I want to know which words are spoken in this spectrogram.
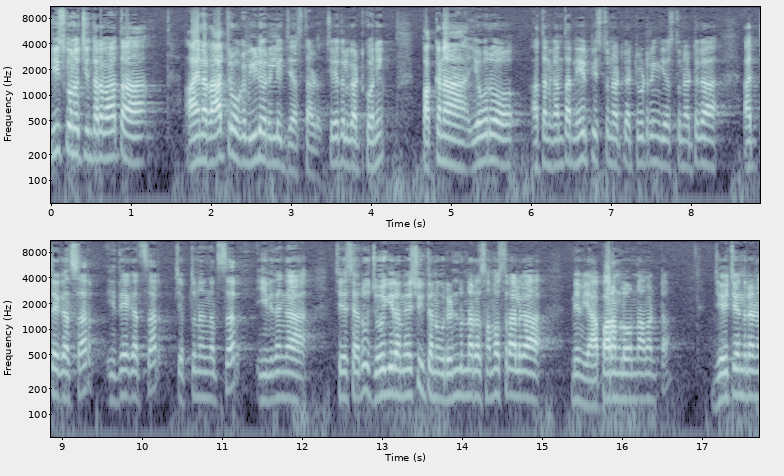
తీసుకొని వచ్చిన తర్వాత ఆయన రాత్రి ఒక వీడియో రిలీజ్ చేస్తాడు చేతులు కట్టుకొని. పక్కన ఎవరో అతనికంతా నేర్పిస్తున్నట్టుగా ట్యూటరింగ్ చేస్తున్నట్టుగా అంతే కదా సార్ ఇదే కదా సార్ చెప్తున్నాం కదా సార్ ఈ విధంగా చేశారు. జోగి రమేష్ ఇతను రెండున్నర సంవత్సరాలుగా మేము వ్యాపారంలో ఉన్నామంట. జయచంద్రన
